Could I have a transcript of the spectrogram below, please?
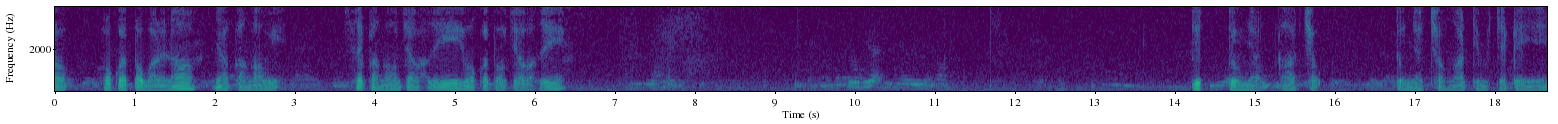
တော့ဟောက်ကွက်ပေါက်ပါတယ်နော်ညကံကောင်းပြီ စက်ကံကောင်းကြပါစေဟောက်ကွက်ပေါက်ကြပါစေတစ်တုံည56တုံည65တင်မချက်ခဲ့ရင်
